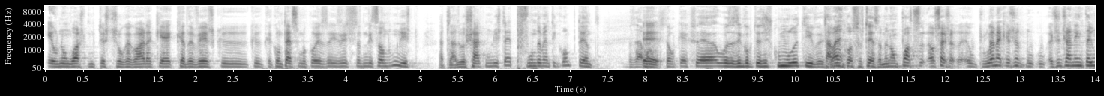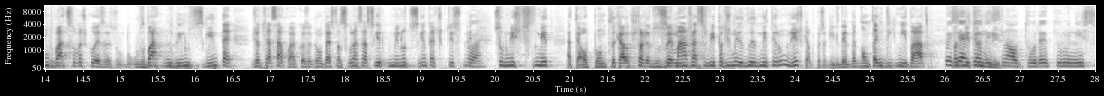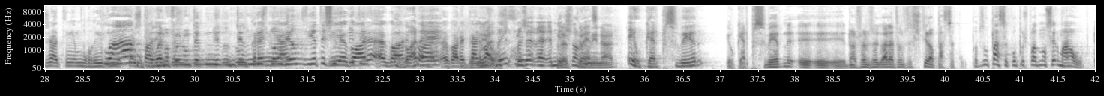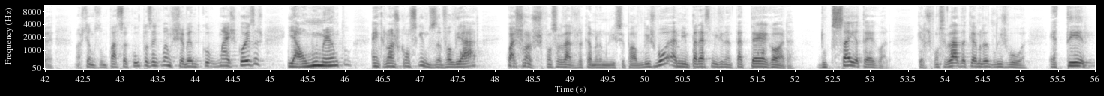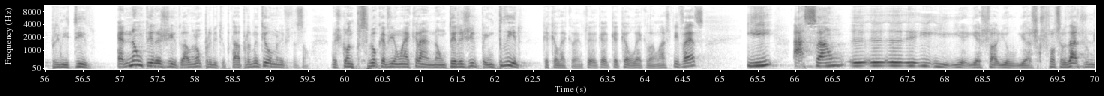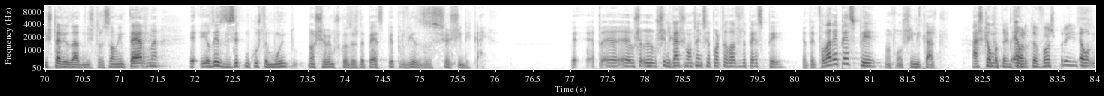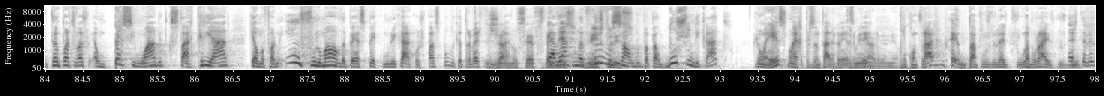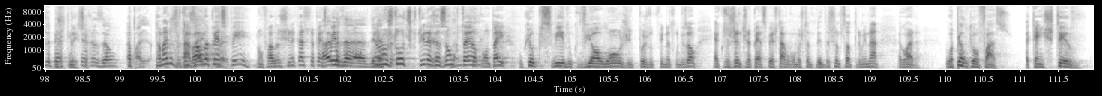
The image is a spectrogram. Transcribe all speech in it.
Eu não gosto muito deste jogo agora, que é cada vez que, que, que acontece uma coisa existe a demissão do ministro. Apesar de eu achar que o ministro é profundamente incompetente. Mas há uma é, questão que é, é as incompetências cumulativas. Está bem, com certeza, mas não pode ser, Ou seja, o problema é que a gente, a gente já nem tem um debate sobre as coisas. O, o debate no minuto seguinte é. A gente já sabe qual é a coisa que acontece na segurança, a seguir, o minuto seguinte é discutir se, claro. se o ministro se demite. Até ao ponto daquela história do Zemar já servir para demitir o ministro, que é uma coisa que evidentemente não tem dignidade Por isso para demitir é que eu disse na altura que o ministro já tinha morrido. Claro, o problema foi não ter demitido o ministro quando ele devia ter sido e agora, demitido. Agora, agora, claro, é... agora cai agora, mas, mas a, a minha questão terminar. é essa. Eu quero perceber eu quero perceber, eh, eh, eh, nós vamos agora vamos assistir ao passa-culpas. O passa-culpas pode não ser mau, porque nós temos um passa-culpas em que vamos sabendo mais coisas e há um momento em que nós conseguimos avaliar quais são as responsabilidades da Câmara Municipal de Lisboa. A mim parece-me evidente até agora, do que sei até agora, que a responsabilidade da Câmara de Lisboa é ter permitido, é não ter agido, ela não permitiu, porque ela permitiu a manifestação, mas quando percebeu que havia um ecrã, não ter agido para impedir que aquele ecrã, que aquele ecrã lá estivesse, e a ação e, e, e, as, e, as, responsabilidades do Ministério da Administração Interna. Eu devo dizer que me custa muito, nós sabemos coisas da PSP por via das associações sindicais. Os sindicatos não têm que ser porta-vozes da PSP. Quem tem que falar é a PSP, não são os sindicatos. Acho que é uma. Tem é porta-voz para isso. É um, tem porta-voz. É um péssimo hábito que se está a criar, que é uma forma informal da PSP comunicar com o espaço público através de Já no CEF É, aliás, uma perversão do papel dos sindicatos que não é esse, não é representar a PSP. Terminar, Pelo contrário, é lutar pelos direitos laborais dos Nesta vez a PSP tem razão. Ah, também, mas eu estou a falar da PSP, não falo dos sindicatos da PSP. Ah, Eu não estou a discutir a razão que tem ou que não tem. O que eu percebi do que vi ao longe e depois do que vi na televisão é que os agentes da PSP estavam com bastante medo. Deixa-me só terminar. Agora, o apelo que eu faço a quem esteve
